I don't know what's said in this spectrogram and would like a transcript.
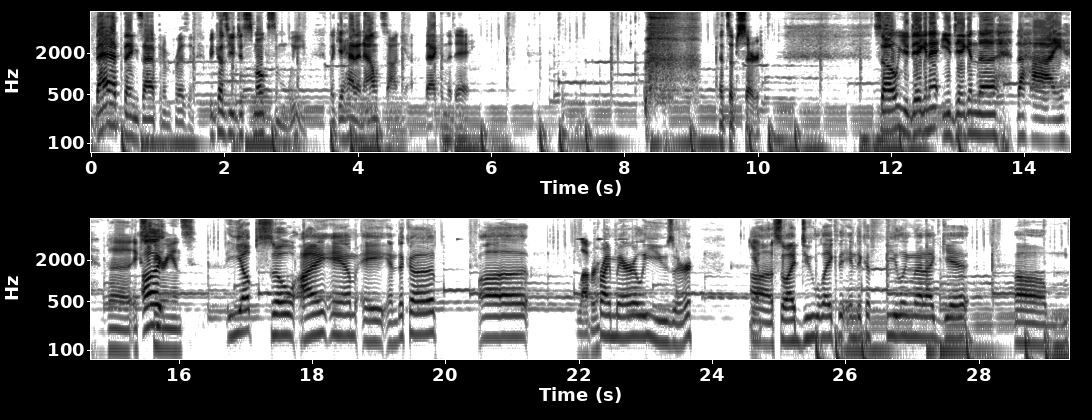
bad things happen in prison because you just smoked some weed. Like you had an ounce on you back in the day. That's absurd. So you digging it? You digging the the high, the experience? Yep. So I am a indica uh Lover. primarily user. Yep. Uh so I do like the indica feeling that I get. Um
